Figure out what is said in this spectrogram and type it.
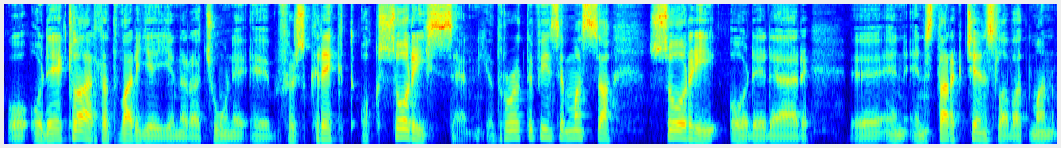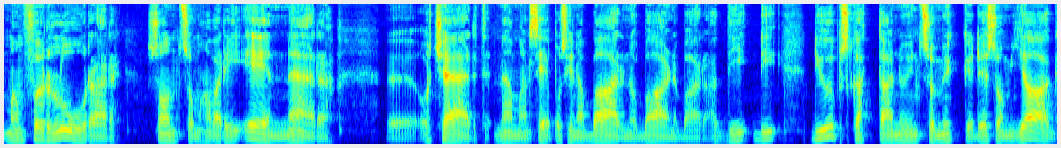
Och, och, det är klart att varje generation är förskräckt och sorgsen. Jag tror att det finns en massa sorg och det där, eh, en, en stark känsla av att man, man förlorar sånt som har varit en nära och kärt när man ser på sina barn och barnbarn att de, de, de uppskattar nu inte så mycket det som jag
